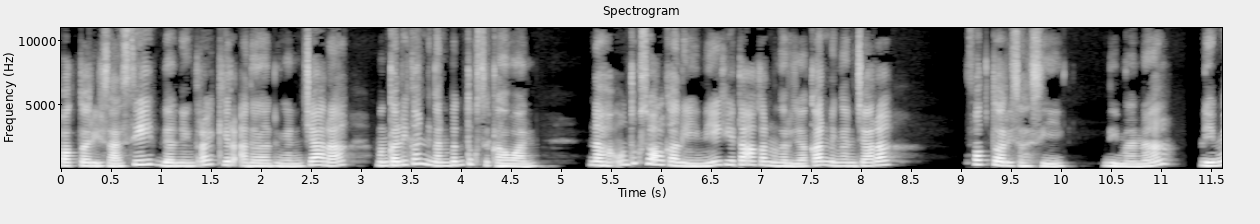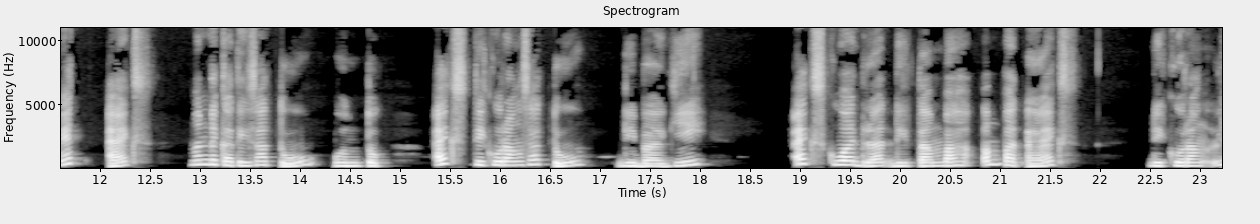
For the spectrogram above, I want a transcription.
faktorisasi, dan yang terakhir adalah dengan cara mengkalikan dengan bentuk sekawan. Nah, untuk soal kali ini kita akan mengerjakan dengan cara faktorisasi, di mana limit x mendekati 1 untuk x dikurang 1 dibagi x kuadrat ditambah 4x dikurang 5,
